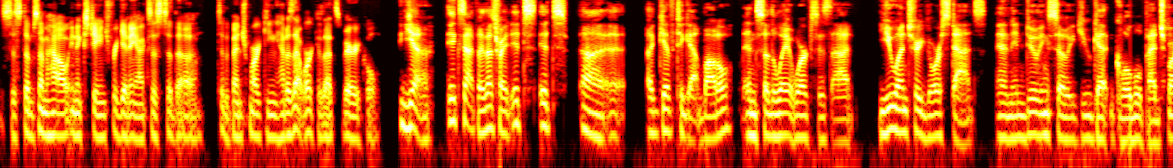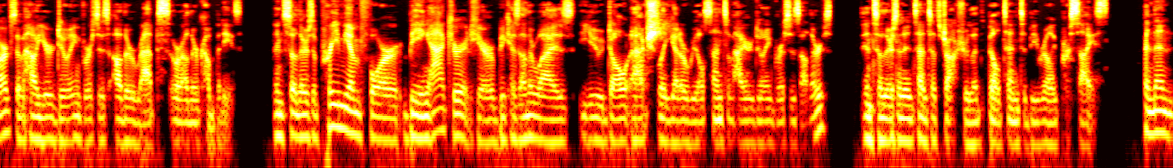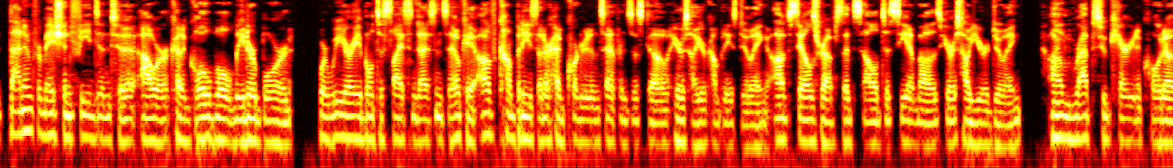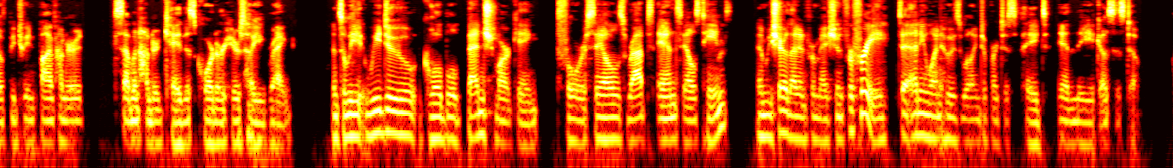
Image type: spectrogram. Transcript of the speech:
system somehow in exchange for getting access to the to the benchmarking? How does that work? Because that's very cool. Yeah, exactly. That's right. It's it's uh, a give to get model, and so the way it works is that you enter your stats, and in doing so, you get global benchmarks of how you're doing versus other reps or other companies. And so there's a premium for being accurate here because otherwise you don't actually get a real sense of how you're doing versus others. And so there's an incentive structure that's built in to be really precise. And then that information feeds into our kind of global leaderboard where we are able to slice and dice and say, okay, of companies that are headquartered in San Francisco, here's how your company is doing. Of sales reps that sell to CMOs, here's how you're doing. Of reps who carried a quota of between 500, 700K this quarter, here's how you rank. And so we, we do global benchmarking for sales reps and sales teams. And we share that information for free to anyone who is willing to participate in the ecosystem.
